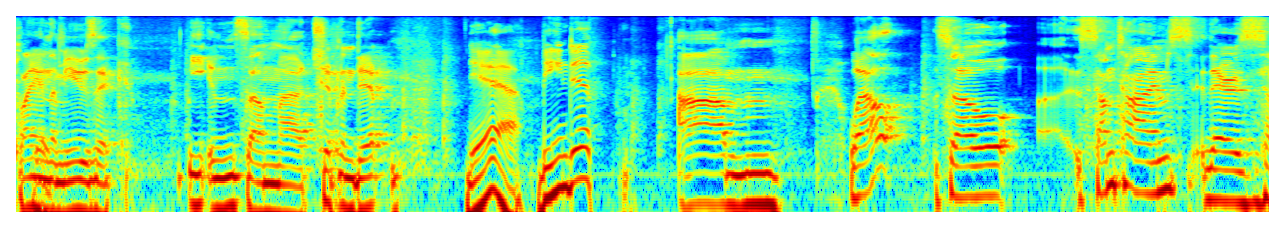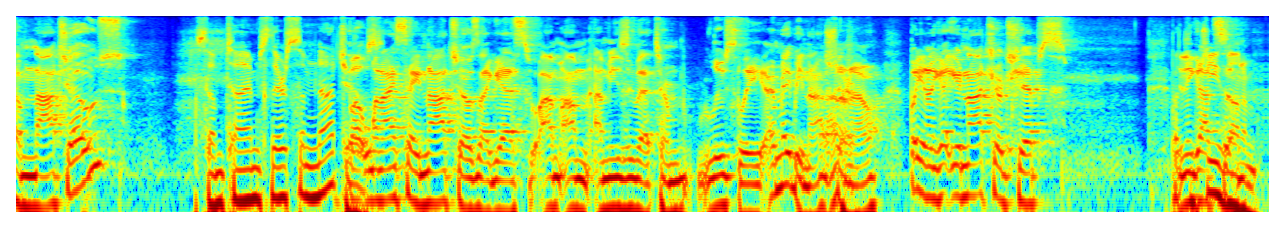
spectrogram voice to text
playing the music, eating some uh, chip and dip. Yeah, bean dip. Um, well, so uh, sometimes there's some nachos. Sometimes there's some nachos. But when I say nachos, I guess I'm I'm, I'm using that term loosely, or maybe not. I don't know. But you know, you got your nacho chips. Put then you some got cheese some, on them.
